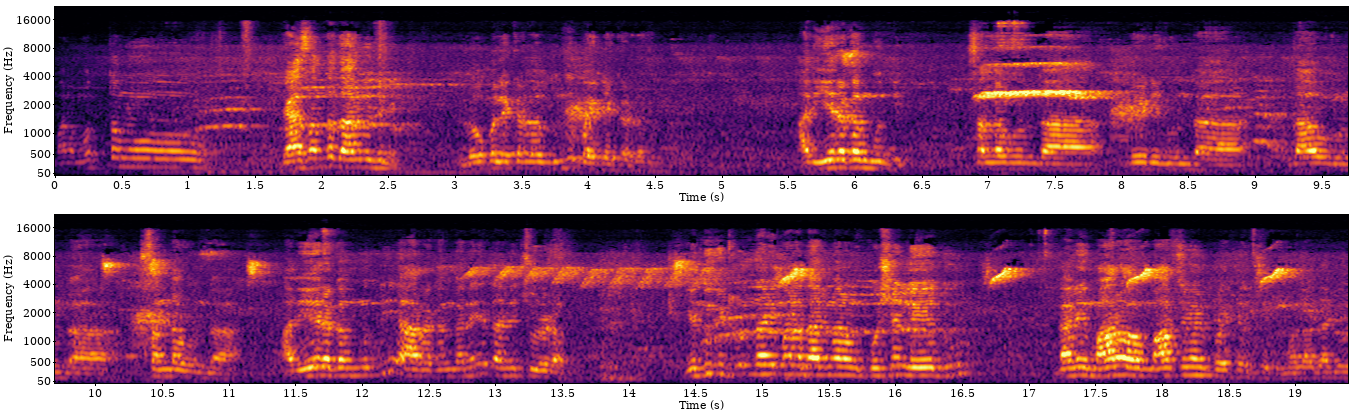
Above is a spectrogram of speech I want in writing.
మన మొత్తము గ్యాస్ అంతా దాని మీదనే. లోపల ఎక్కడ తగ్గుతుంది బయట ఎక్కడ తగ్గుతుంది అది ఏ రకంగా ఉంది? చల్లగా ఉందా వేడిగా ఉందా లావుగా ఉందా సన్నగా ఉందా అది ఏ రకంగా ఉంది? ఆ రకంగానే దాన్ని చూడడం. ఎందుకు ఇట్లుందని మనం దాన్ని మనం క్వశ్చన్ లేదు. దాన్ని మార మార్చడానికి ప్రయత్నం మళ్ళీ దాన్ని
